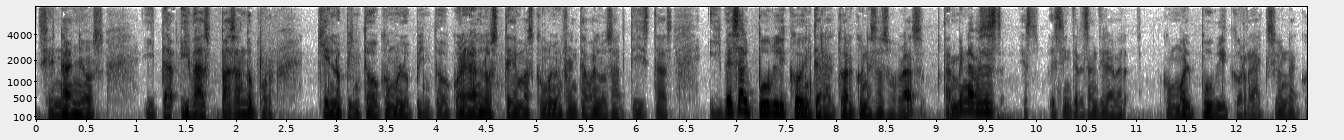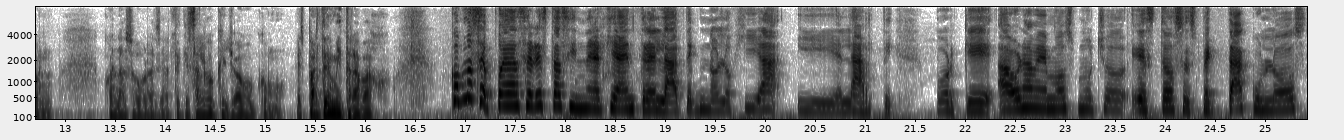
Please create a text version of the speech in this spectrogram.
100 años y vas pasando por quién lo pintó, cómo lo pintó, cuáles eran los temas, cómo lo enfrentaban los artistas y ves al público interactuar con esas obras. También a veces es, es interesante ir a ver cómo el público reacciona con, con las obras de arte, que es algo que yo hago como, es parte de mi trabajo. ¿Cómo se puede hacer esta sinergia entre la tecnología y el arte? Porque ahora vemos mucho estos espectáculos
